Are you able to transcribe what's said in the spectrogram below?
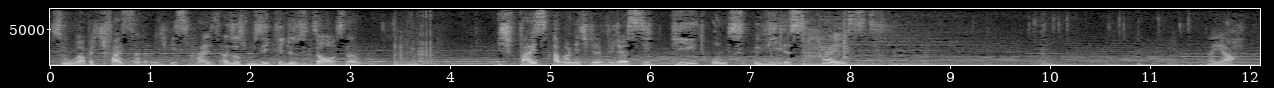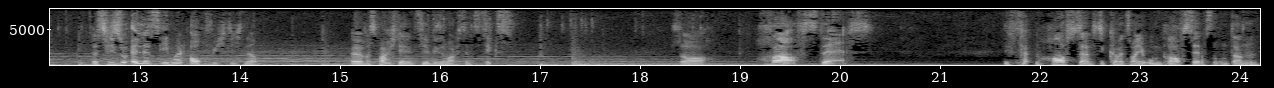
zu, aber ich weiß leider nicht, wie es heißt. Also das Musikvideo sieht so aus, ne? Ich weiß aber nicht mehr, wie das Lied geht und wie es heißt. Naja, das Visuelle ist eben halt auch wichtig, ne? Äh, was mache ich denn jetzt hier? Wieso mache ich denn Sticks? So. Half Steps. Die fetten Half Steps, die können wir jetzt mal hier oben draufsetzen und dann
